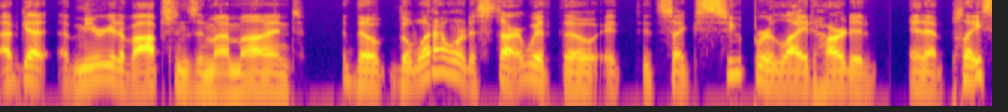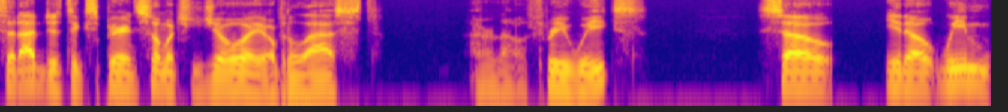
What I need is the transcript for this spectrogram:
I've got a myriad of options in my mind. The the what I wanted to start with though, it, it's like super lighthearted and a place that I've just experienced so much joy over the last, I don't know, three weeks. So you know, we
